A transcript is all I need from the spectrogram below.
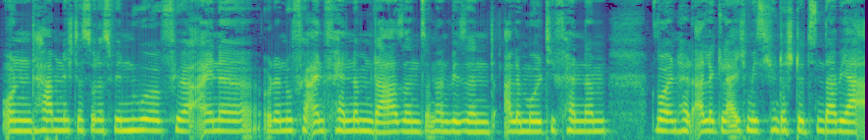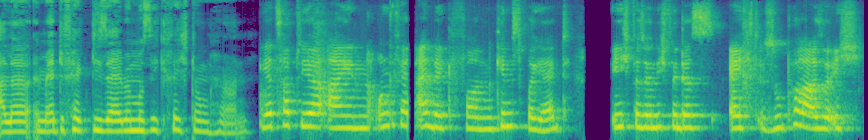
und haben nicht das so, dass wir nur für eine oder nur für ein Fandom da sind, sondern wir sind alle Multifandom, wollen halt alle gleichmäßig unterstützen, da wir ja alle im Endeffekt dieselbe Musikrichtung hören. Jetzt habt ihr einen ungefähren Einblick von Kims Projekt. Ich persönlich finde das echt super. Also ich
